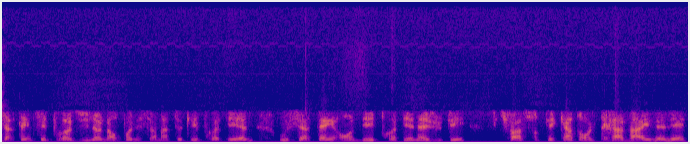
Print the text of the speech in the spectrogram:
certains de ces produits-là n'ont pas nécessairement toutes les protéines, ou certains ont des protéines ajoutées, qui en sorte que quand on le travaille, le lait,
